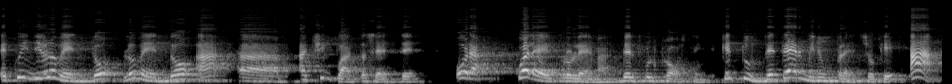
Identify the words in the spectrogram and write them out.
e quindi io lo vendo, lo vendo a, a, a 57. Ora, qual è il problema del full costing? Che tu determini un prezzo che A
